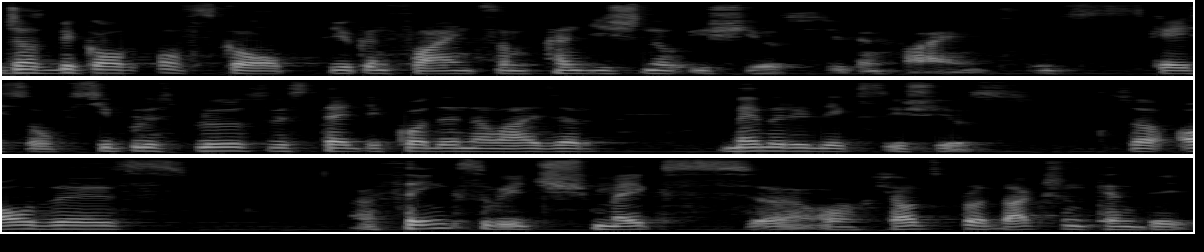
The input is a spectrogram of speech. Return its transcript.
Just because of scope, you can find some conditional issues. You can find, in case of C++ with static code analyzer, memory leaks issues. So all these things which makes uh, or helps production can be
